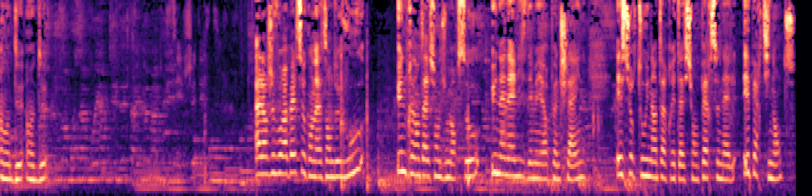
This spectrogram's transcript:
Un, deux, un, deux. Alors, je vous rappelle ce qu'on attend de vous. Une présentation du morceau, une analyse des meilleures punchlines et surtout une interprétation personnelle et pertinente.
